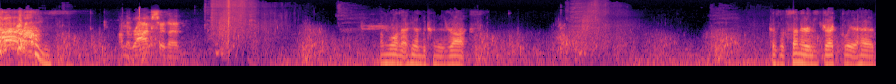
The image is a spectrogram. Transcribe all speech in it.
On the rocks or the. I'm going out here in between these rocks. Because the center is directly ahead.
